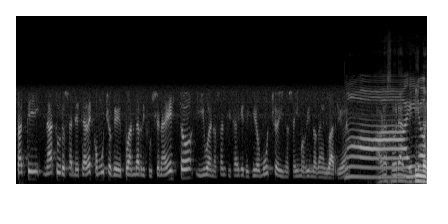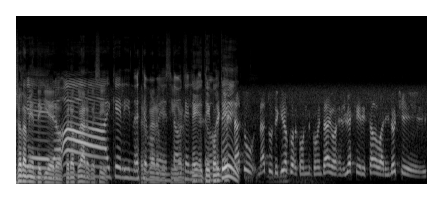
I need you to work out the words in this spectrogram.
Santi, Natu, les agradezco mucho que puedan dar difusión a esto y bueno, Santi, sabes que te quiero mucho y nos seguimos viendo acá en el barrio. ¿eh? Abrazo grande, lindo, yo también te quiero, pero claro que sí. Ay, qué lindo este momento, qué lindo te, conté... Natu, Natu, te quiero comentar algo, en el viaje egresado a Bariloche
